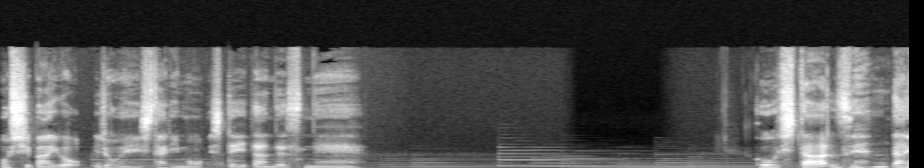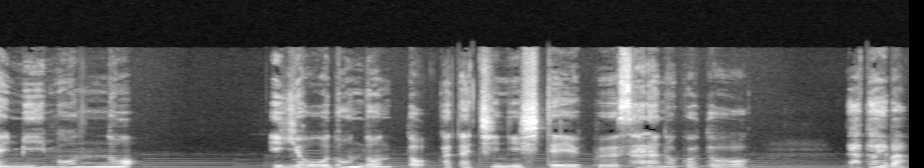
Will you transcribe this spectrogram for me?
お芝居を上演したりもしていたんですね。こうした前代未聞の偉業をどんどんと形にしていくサラのことを例えば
